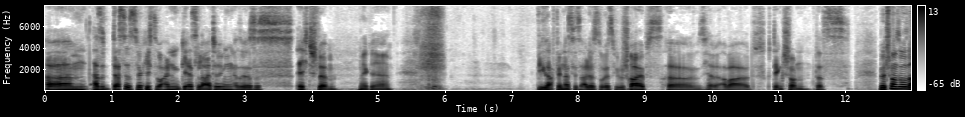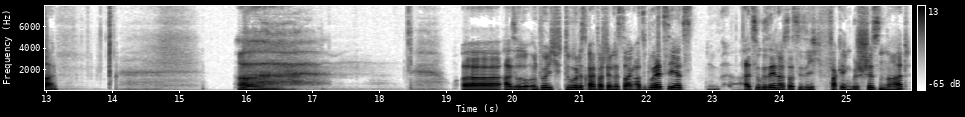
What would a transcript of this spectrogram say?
Ähm, also das ist wirklich so ein Gaslighting, also das ist echt schlimm. Wirklich. Wie gesagt, wenn das jetzt alles so ist, wie du schreibst, äh, sicher, aber ich denke schon, das wird schon so sein. Äh, äh, also, und wirklich, du würdest kein Verständnis sagen. Also, du hättest sie jetzt, als du gesehen hast, dass sie sich fucking beschissen hat,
